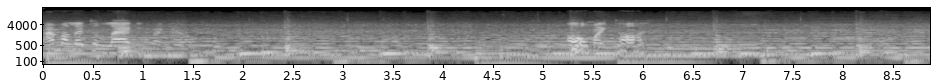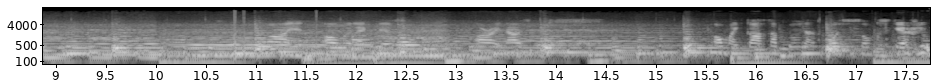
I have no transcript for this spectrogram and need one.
I'm a little lagging right now. Oh my god. Why it's always like this? Alright, now it's. Oh my god, stop doing that voice, it's so scary.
